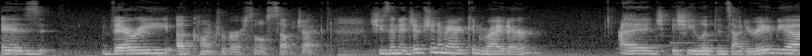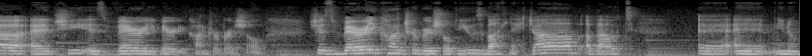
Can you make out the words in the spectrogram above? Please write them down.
is very a controversial subject. She's an egyptian american writer and she lived in saudi arabia and she is very very controversial. She has very controversial views about hijab, about, uh, and, you know,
